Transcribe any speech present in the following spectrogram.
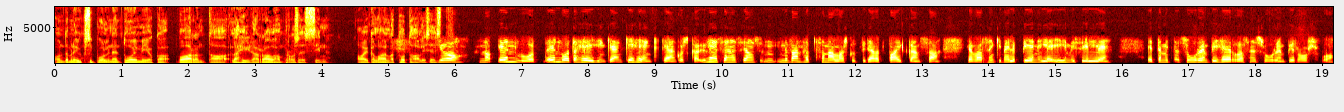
On tämmöinen yksipuolinen toimi, joka vaarantaa lähi rauhanprosessin aika lailla totaalisesti. Joo, no en luota, en luota heihinkään, kehenkään, koska yleensähän se on, ne vanhat sananlaskut pitävät paikkansa ja varsinkin meille pienille ihmisille, että mitä suurempi herra, sen suurempi rosvo.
